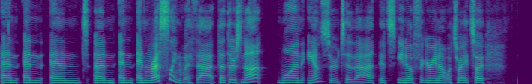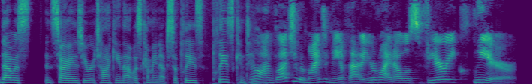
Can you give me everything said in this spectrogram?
and and and and and and wrestling with that. That there's not one answer to that. It's you know figuring out what's right. So that was sorry as you were talking that was coming up. So please please continue. No i'm glad you reminded me of that. And you're right. I was very clear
